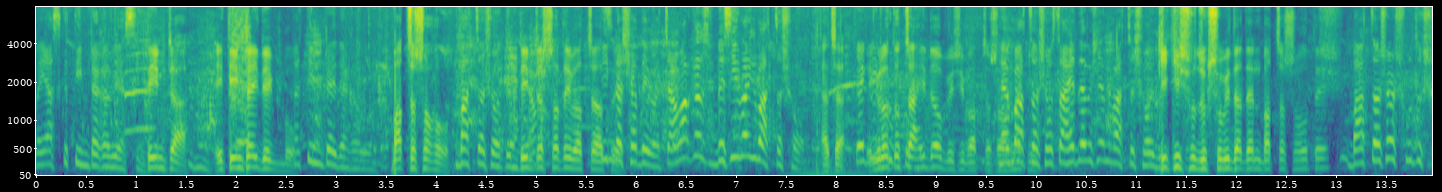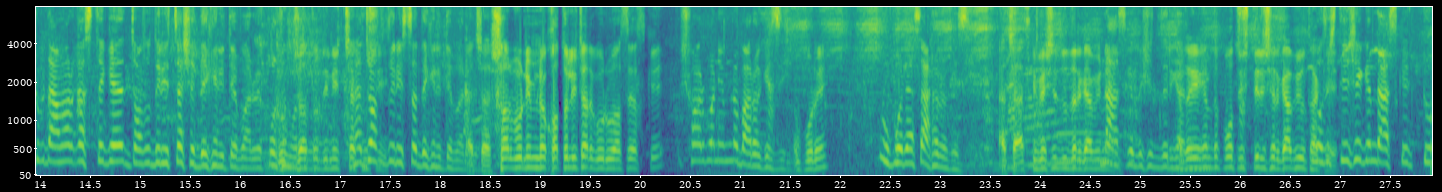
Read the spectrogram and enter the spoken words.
ভাই আজকে তিনটা গাভি আছে। তিনটা? এই তিনটাই দেখব। তিনটাই দেখাবো। বাচ্চা সহ বাচ্চা সহ তিনটার সাথেই বাচ্চা আছে? তিনটার সাথে বাচ্চা। আমার কাছে বেশিরভাগই বাচ্চা সহ আচ্ছা এগুলো তো চাহিদাও বেশি বাচ্চা সহ হ্যাঁ বাচ্চা সহ চাহিদা বেশি আমি বাচ্চা সহ কি কি সুযোগ সুবিধা দেন বাচ্চা সহতে বাচ্চা সহ সুযোগ সুবিধা আমার কাছ থেকে যতদিন ইচ্ছা সে দেখে নিতে পারবে প্রথমত। যতদিন ইচ্ছা হ্যাঁ, খুশি? যতদিন ইচ্ছা দেখে নিতে পারবে। আচ্ছা সর্বনিম্ন কত লিটার গরু আছে আজকে? সর্বনিম্ন বারো কেজি। উপরে? উপরে আছে আঠারো কেজি। আচ্ছা আজকে বেশি দুধের গাভী না না আজকে বেশি দূর আচ্ছা, এখানে তো পঁচিশ তিরিশের গাভীও থাকে। পঁচিশ তিরিশে কিন্তু আজকে একটু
